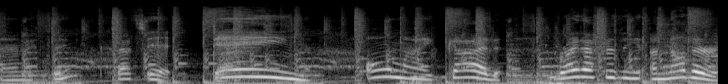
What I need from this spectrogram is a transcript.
And I think that's it. Dang! Oh my god. Right after the another.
